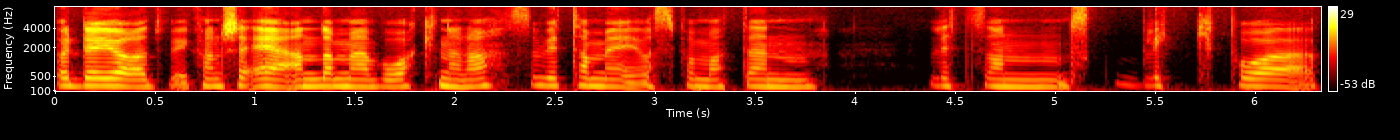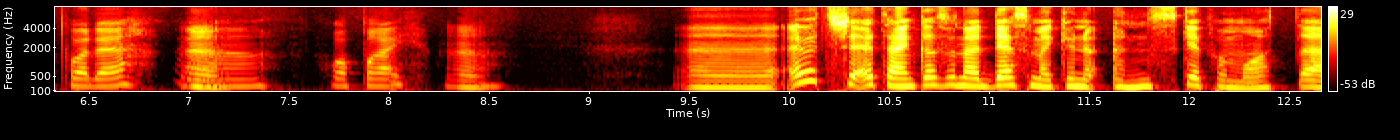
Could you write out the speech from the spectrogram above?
og det gjør at vi kanskje er enda mer våkne, da. Så vi tar med oss på en måte en litt sånn blikk på, på det. eh, håper jeg. Ja. Eh, jeg vet ikke, jeg tenker sånn at Det som jeg kunne ønske på en måte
